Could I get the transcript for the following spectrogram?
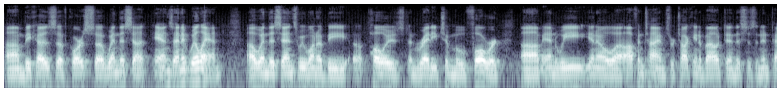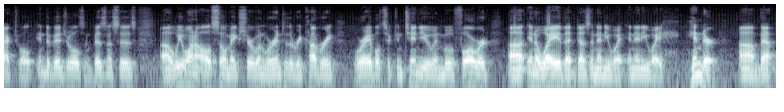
um, because of course, uh, when this uh, ends, and it will end, when this ends, we want to be poised and ready to move forward. Um, and we, you know, uh, oftentimes we're talking about, and this is an impact to all individuals and businesses. Uh, we want to also make sure when we're into the recovery, we're able to continue and move forward uh, in a way that doesn't any way, in any way hinder um, that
